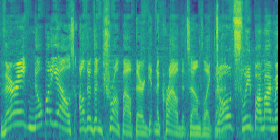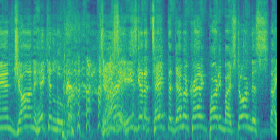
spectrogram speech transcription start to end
There ain't nobody else other than Trump out there getting a crowd that sounds like that. Don't sleep on my man John Hickenlooper. he's he's going to take the Democratic Party by storm. This uh,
